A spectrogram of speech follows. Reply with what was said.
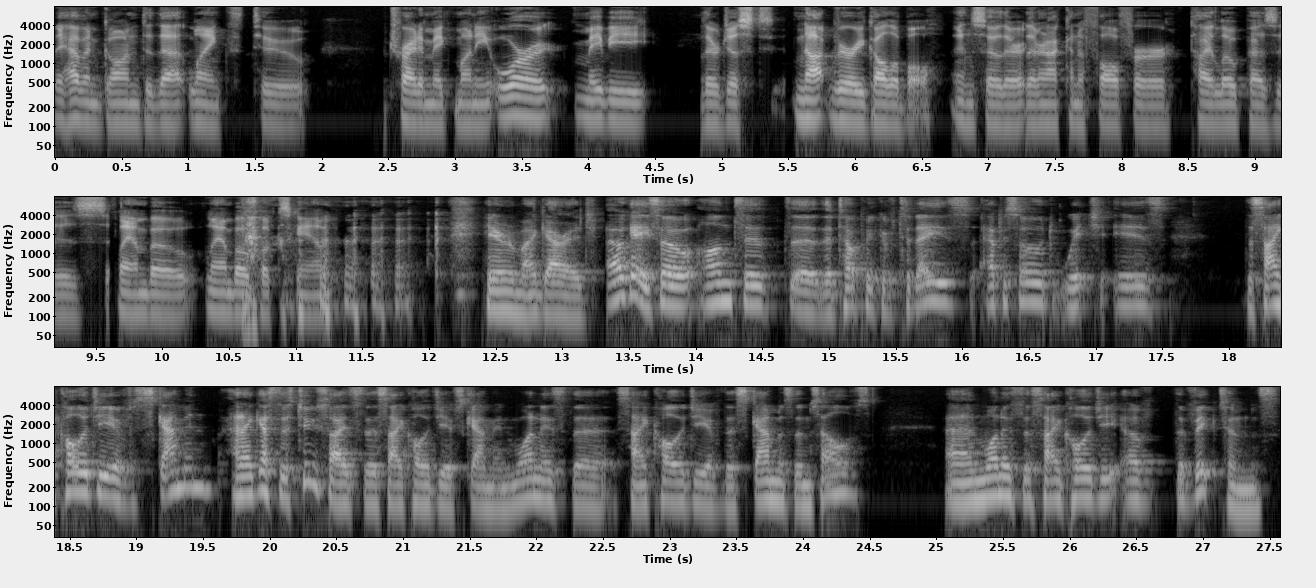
They haven't gone to that length to try to make money, or maybe they're just not very gullible, and so they're they're not going to fall for Tai Lopez's Lambo Lambo book scam. Here in my garage. Okay, so on to the, the topic of today's episode, which is the psychology of scamming. And I guess there's two sides to the psychology of scamming. One is the psychology of the scammers themselves, and one is the psychology of the victims.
